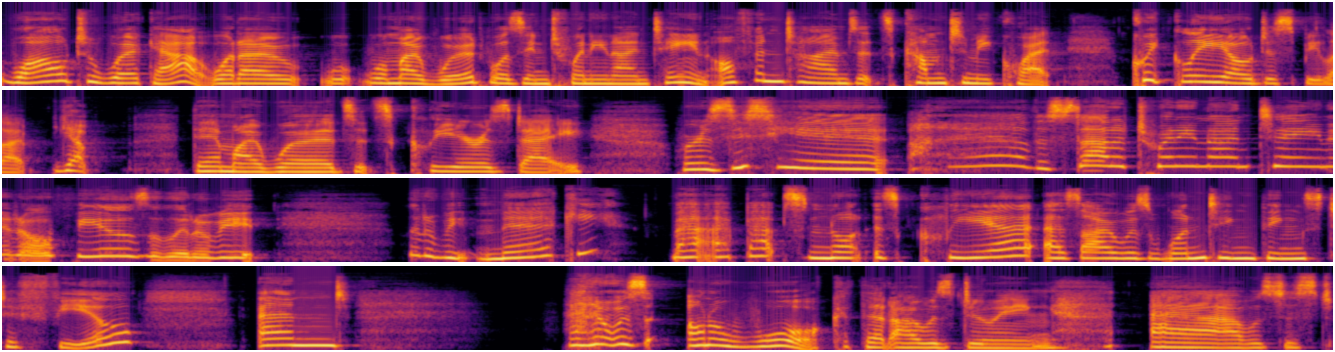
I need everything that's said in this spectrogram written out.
a while to work out what I what my word was in 2019. Oftentimes it's come to me quite quickly. I'll just be like, "Yep, they're my words. It's clear as day." Whereas this year, the start of 2019, it all feels a little bit little bit murky, perhaps not as clear as I was wanting things to feel. And and it was on a walk that I was doing. Uh, I was just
